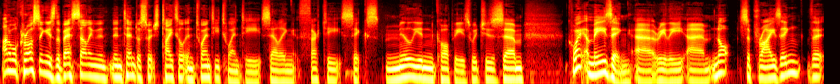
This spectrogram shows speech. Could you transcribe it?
Animal Crossing is the best selling Nintendo Switch title in 2020, selling 36 million copies, which is um, quite amazing, uh, really. Um, not surprising that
